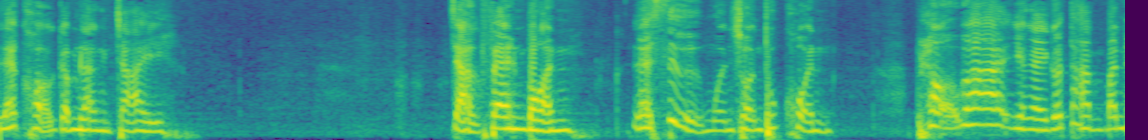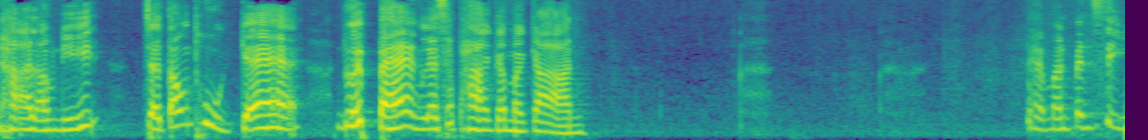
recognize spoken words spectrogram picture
และขอกำลังใจ จากแฟนบอลและสื่อมวลชนทุกคน เพราะว่ายังไงก็ตามปัญหาเหล่านี้จะต้องถูกแก้ด้วยแป้งและสภากรรมการ แต่มันเป็นสิ่ง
